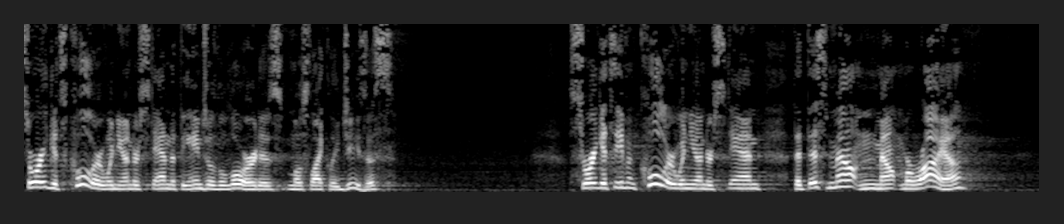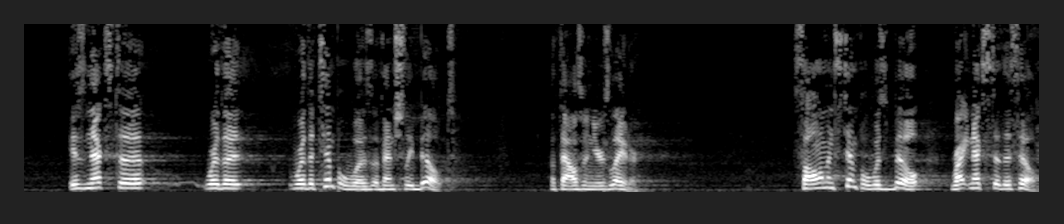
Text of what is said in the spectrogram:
Story gets cooler when you understand that the angel of the Lord is most likely Jesus. Story gets even cooler when you understand that this mountain, Mount Moriah, is next to where the, where the temple was eventually built a thousand years later. Solomon's temple was built right next to this hill.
